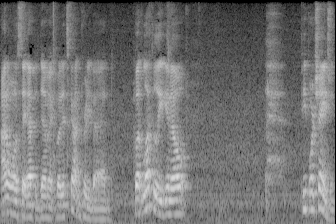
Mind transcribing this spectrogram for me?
I don't want to say epidemic, but it's gotten pretty bad. But luckily, you know, people are changing.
